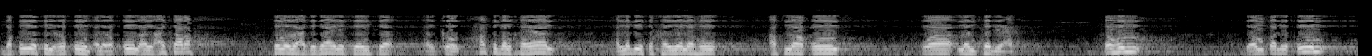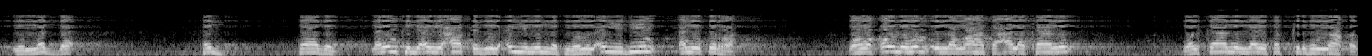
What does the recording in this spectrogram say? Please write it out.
بقية العقول العقول العشرة ثم بعد ذلك ينشا الكون. حسب الخيال الذي تخيله افلاطون ومن تبعه. فهم ينطلقون من مبدأ هز ساذج لا يمكن لأي عاقل من أي ملة ومن أي دين أن يقره. وهو قولهم إن الله تعالى كامل والكامل لا يفكر في الناقص.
